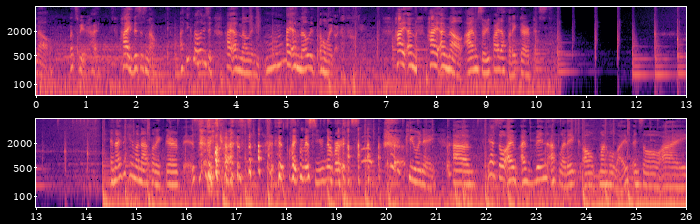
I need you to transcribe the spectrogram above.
Mel. That's weird. Hi. Hi, this is Mel. I think Melody's it. Hi, I'm Melanie. Mm, Hi, I'm Melody. Oh my god. Okay. Hi, I'm Hi, I'm Mel. I'm certified athletic therapist. And I became an athletic therapist because it's like Miss Universe. Q&A. Um, yeah, so I've, I've been athletic all, my whole life, and so I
